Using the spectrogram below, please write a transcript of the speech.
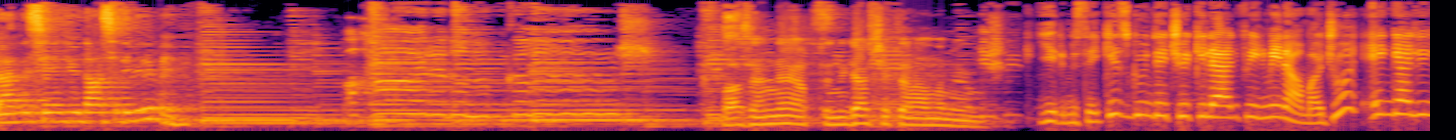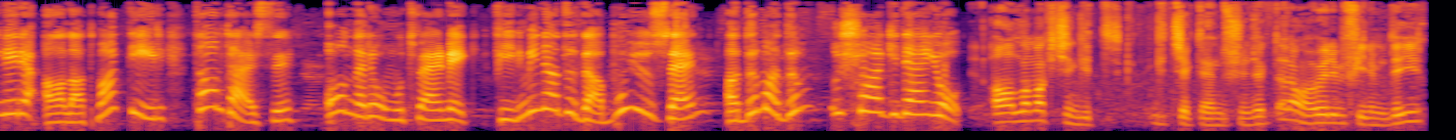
ben de senin gibi dans edebilir miyim? Bahar Bazen ne yaptığını gerçekten anlamıyormuş. 28 günde çekilen filmin amacı engellileri ağlatmak değil, tam tersi onlara umut vermek. Filmin adı da bu yüzden adım adım ışığa giden yol. ağlamak için git, gideceklerini düşünecekler ama öyle bir film değil.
